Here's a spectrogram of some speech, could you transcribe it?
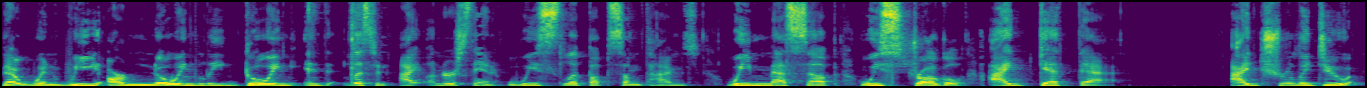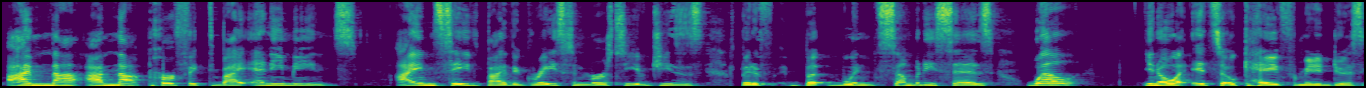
that when we are knowingly going in listen i understand we slip up sometimes we mess up we struggle i get that I truly do. I'm not I'm not perfect by any means. I am saved by the grace and mercy of Jesus. But if but when somebody says, "Well, you know what? It's okay for me to do this.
